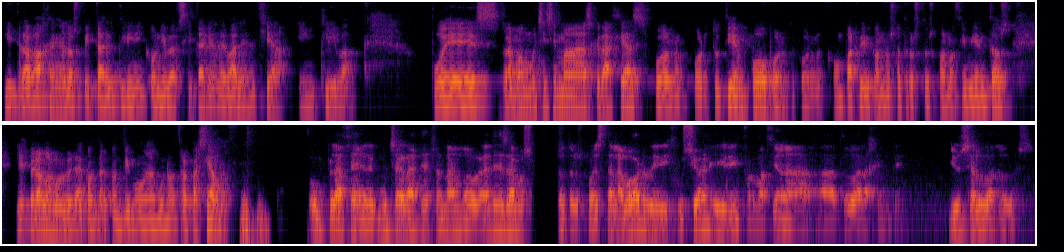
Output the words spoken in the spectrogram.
y trabaja en el Hospital Clínico Universitario de Valencia, INCLIVA. Pues Ramón, muchísimas gracias por, tu tiempo, por, por compartir con nosotros tus conocimientos y esperamos volver a contar contigo en alguna otra ocasión. Un placer. Muchas gracias, Fernando. Gracias a vosotros por esta labor de difusión y de información a, a toda la gente. Y un saludo a todos.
